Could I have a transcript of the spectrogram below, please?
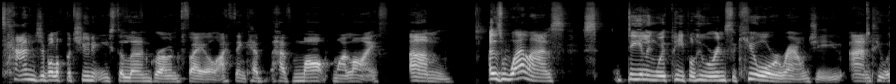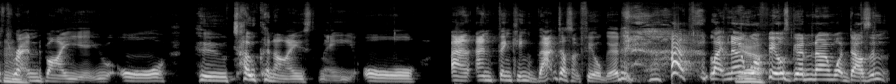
tangible opportunities to learn, grow, and fail. I think have have marked my life. Um, as well as dealing with people who were insecure around you and who were hmm. threatened mm. by you or who tokenized me or and, and thinking that doesn't feel good like knowing yeah. what feels good and knowing what doesn't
